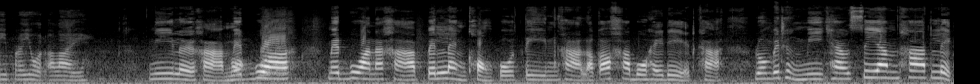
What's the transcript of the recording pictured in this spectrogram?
มีประโยชน์อะไร นี่เลยค่ะบอกเม็ดบัวได้ไหมเม็ดบัวนะคะ เป็นแหล่งของโปรตีนค่ะ แล้วก็คาร์โบไฮเดรตค่ะ รวมไปถึงมีแคลเซียมธาตุเหล็ก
